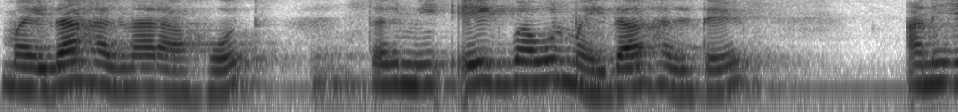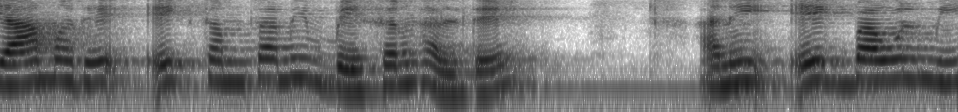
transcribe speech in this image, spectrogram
मैदा घालणार आहोत. तर मी एक बाऊल मैदा घालते आणि यामध्ये एक चमचा मी बेसन घालते आणि एक बाऊल मी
